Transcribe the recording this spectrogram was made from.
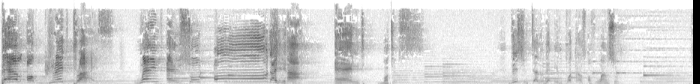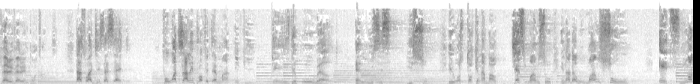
pearl of great price, went and sold all that he had and bought it. This should tell you the importance of one soul. Very, very important. That's why Jesus said, For what shall it profit a man if he gains the whole world and loses his soul? He was talking about just one soul. In other words, one soul, it's not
